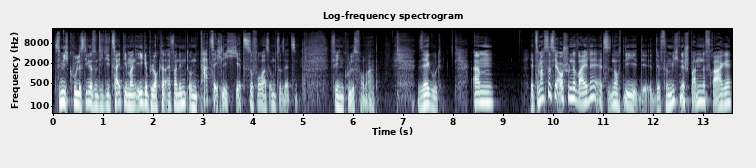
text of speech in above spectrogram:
ziemlich cooles Ding, dass man die, die Zeit, die man eh geblockt hat, einfach nimmt, um tatsächlich jetzt sofort was umzusetzen. Finde ich ein cooles Format. Sehr gut. Ähm, jetzt machst du es ja auch schon eine Weile. Jetzt ist noch die, die, die für mich eine spannende Frage.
